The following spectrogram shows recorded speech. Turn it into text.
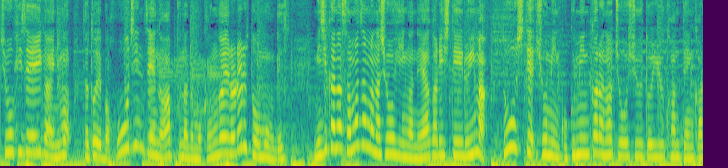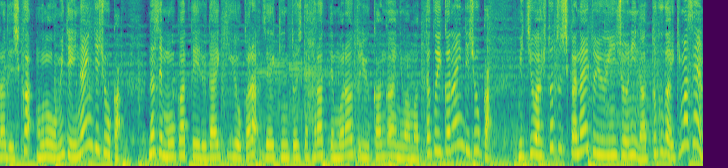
消費税以外にも例えば法人税のアップなども考えられると思うんです。身近なさまざまな商品が値上がりしている今どうして庶民国民からの徴収という観点からでしかものを見ていないんでしょうか。なぜ儲かっている大企業から税金として払ってもらうという考えには全くいかないんでしょうか。道は一つしかないという印象に納得がいきません。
